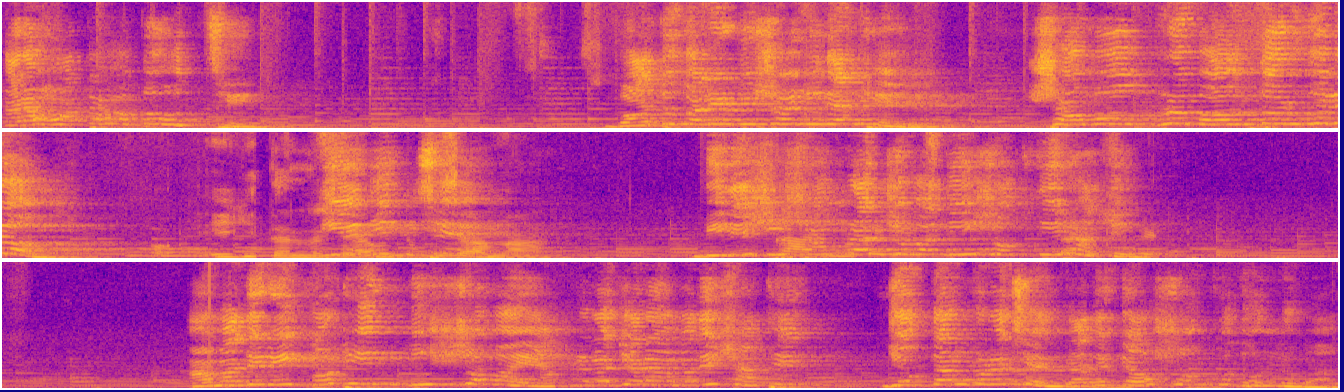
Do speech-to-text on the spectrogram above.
তারা হতাহত হচ্ছে। গতকালের বিষয়টি দেখেন সমগ্র বন্দরগুলো. বিদেশি সাম্রাজ্যবাদী শক্তির হাতে। আমাদের এই কঠিন দুঃসময়ে আপনারা যারা আমাদের সাথে যোগদান করেছেন তাদেরকে অসংখ্য ধন্যবাদ।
